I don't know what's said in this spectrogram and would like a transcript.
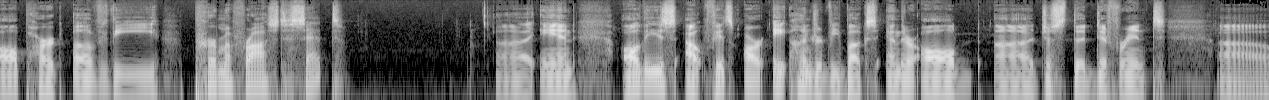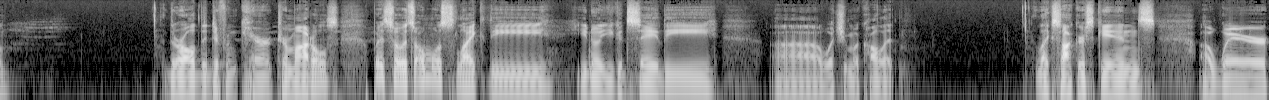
all part of the permafrost set. Uh, and all these outfits are 800 V bucks, and they're all uh, just the different. Uh, they're all the different character models, but so it's almost like the you know you could say the uh, what you might call it, like soccer skins, uh, where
